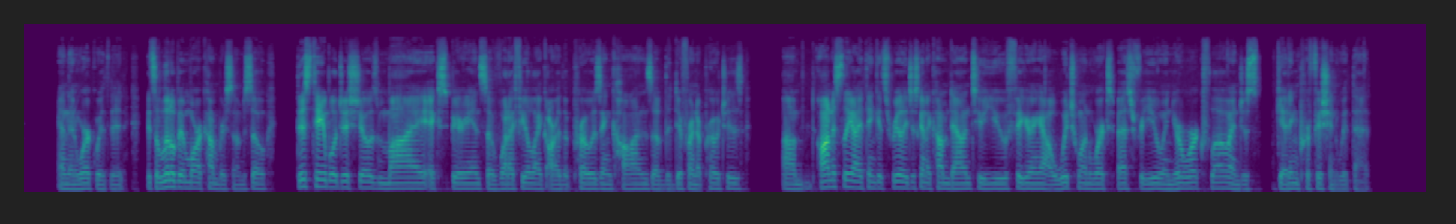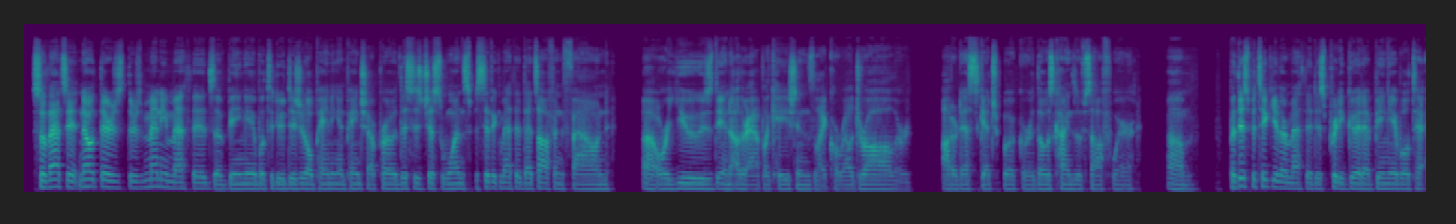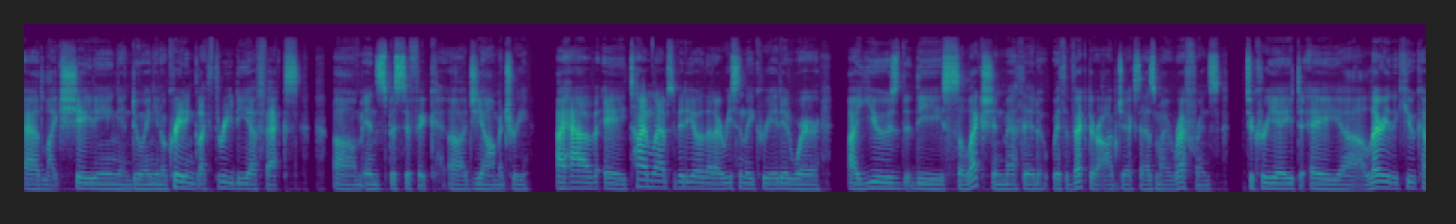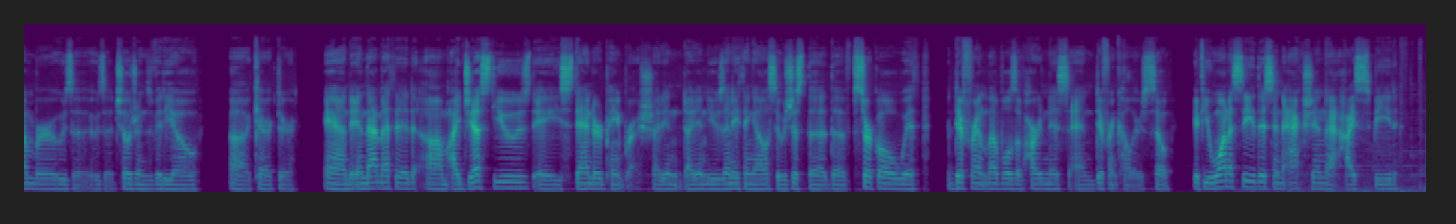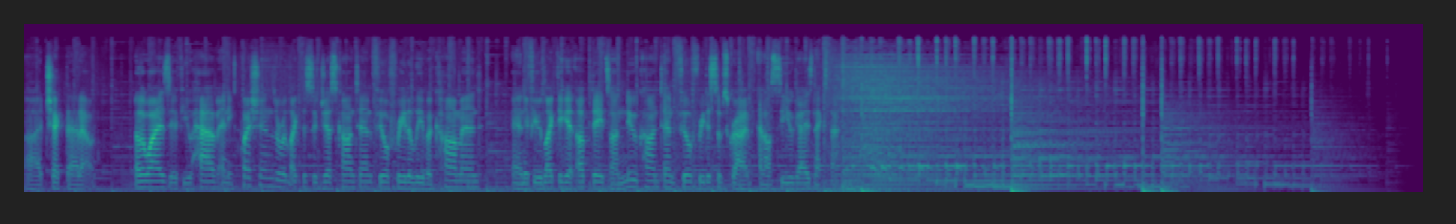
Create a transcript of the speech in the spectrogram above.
and then work with it. It's a little bit more cumbersome. So this table just shows my experience of what I feel like are the pros and cons of the different approaches. Um, honestly, I think it's really just going to come down to you figuring out which one works best for you and your workflow and just getting proficient with that. So that's it. Note there's there's many methods of being able to do digital painting in PaintShop Pro. This is just one specific method that's often found uh, or used in other applications like Corel Draw or Autodesk Sketchbook or those kinds of software. Um, but this particular method is pretty good at being able to add like shading and doing, you know, creating like 3D effects um, in specific uh, geometry. I have a time-lapse video that I recently created where I used the selection method with vector objects as my reference to create a uh, Larry the Cucumber, who's a who's a children's video uh, character. And in that method, um, I just used a standard paintbrush. I didn't I didn't use anything else. It was just the the circle with different levels of hardness and different colors. So if you want to see this in action at high speed, uh, check that out. Otherwise, if you have any questions or would like to suggest content, feel free to leave a comment. And if you'd like to get updates on new content, feel free to subscribe, and I'll see you guys next time.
